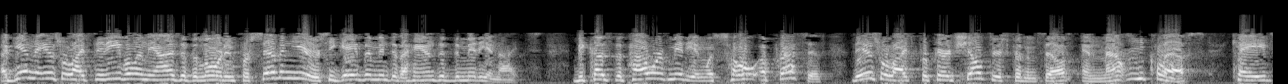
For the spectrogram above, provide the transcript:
Again, the Israelites did evil in the eyes of the Lord, and for seven years He gave them into the hands of the Midianites. Because the power of Midian was so oppressive, the Israelites prepared shelters for themselves and mountain clefts, caves,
